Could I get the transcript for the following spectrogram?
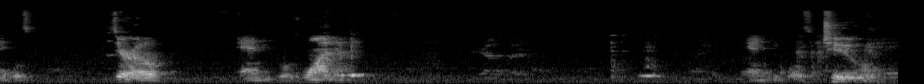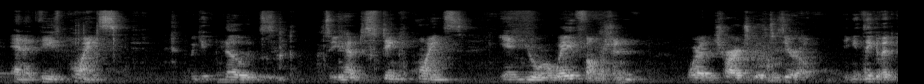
n equals 0, n equals 1, n equals 2, and at these points, we get nodes. So you have distinct points in your wave function where the charge goes to 0. You can think of it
